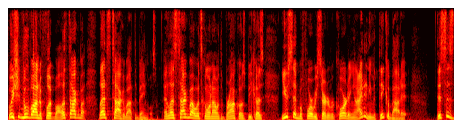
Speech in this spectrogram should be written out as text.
we should move on to football. Let's talk about let's talk about the Bengals. And let's talk about what's going on with the Broncos because you said before we started recording and I didn't even think about it. This is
